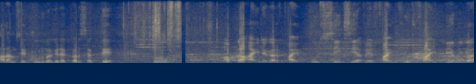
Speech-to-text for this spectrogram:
आराम से टूर वगैरह कर सकते हैं। तो आपका हाइट अगर फाइव फुट सिक्स या फिर फाइव फुट फाइव भी होगा,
